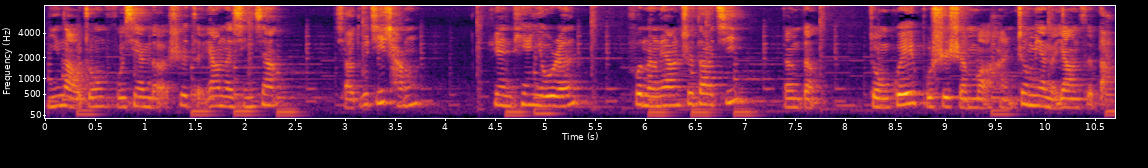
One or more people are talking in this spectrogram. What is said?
你脑中浮现的是怎样的形象？小肚鸡肠，怨天尤人。负能量制造机等等，总归不是什么很正面的样子吧？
